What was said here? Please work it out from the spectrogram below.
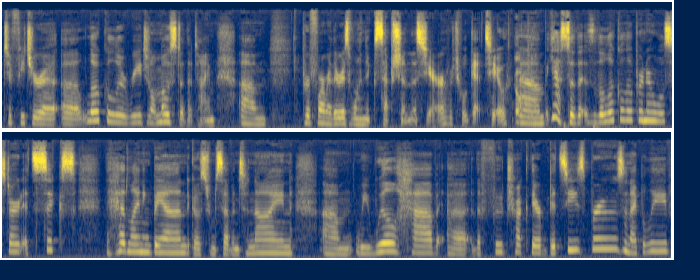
to feature a, a local or regional most of the time. Um, performer. There is one exception this year, which we'll get to. Okay. Um, but yeah, so the, the local opener will start at six. The headlining band goes from seven to nine. Um, we will have uh, the food truck there, Bitsy's Brews, and I believe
